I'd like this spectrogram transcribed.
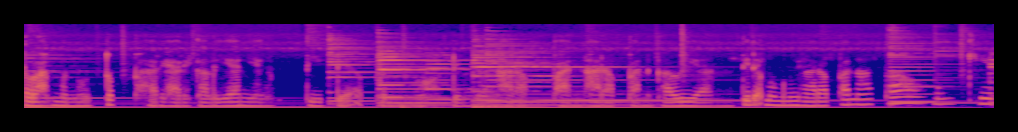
telah menutup hari-hari kalian yang tidak penuh dengan harapan-harapan kalian, tidak memenuhi harapan atau mungkin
